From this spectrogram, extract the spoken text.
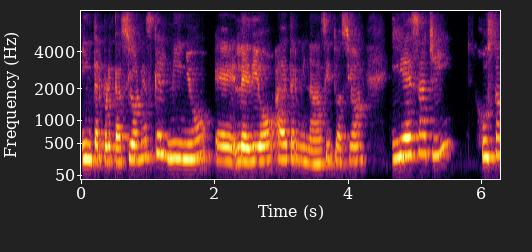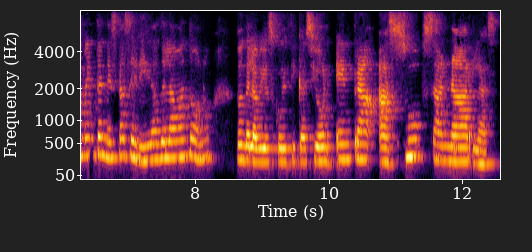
interpretaciones que el niño eh, le dio a determinada situación y es allí, justamente en estas heridas del abandono, donde la bioscodificación entra a subsanarlas.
